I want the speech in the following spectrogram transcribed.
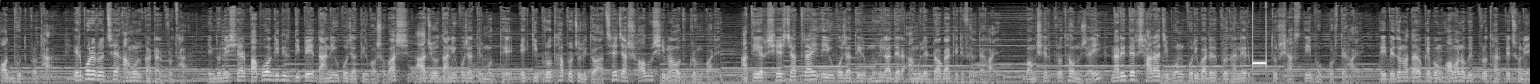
অদ্ভুত প্রথা। এরপরে রয়েছে আঙুল কাটার প্রথা। ইন্দোনেশিয়ার পাপুয়াগিনির দ্বীপে দানি উপজাতির বসবাস। আজও দানি উপজাতির মধ্যে একটি প্রথা প্রচলিত আছে যা সব সীমা অতিক্রম করে। আতিয়ের শেষ যাত্রায় এই উপজাতির মহিলাদের আঙুলের ডগা কেটে ফেলতে হয়। বংশের প্রথা অনুযায়ী নারীদের সারা জীবন পরিবারের প্রধানের মৃত্যুর শাস্তি ভোগ করতে হয়। এই বেদনাদায়ক এবং অমানবিক প্রথার পেছনে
